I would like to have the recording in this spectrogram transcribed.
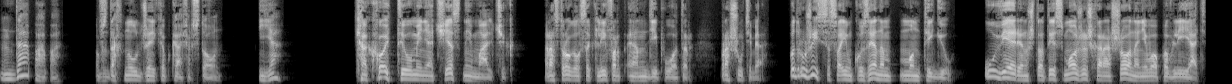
«Да, папа», — вздохнул Джейкоб Каферстоун. «Я». «Какой ты у меня честный мальчик!» — растрогался Клиффорд Энн Дипуотер. «Прошу тебя, подружись со своим кузеном Монтегю. Уверен, что ты сможешь хорошо на него повлиять,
